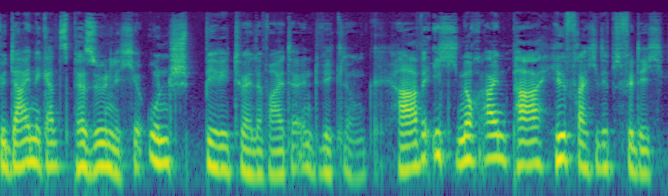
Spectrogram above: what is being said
für deine ganz persönliche und spirituelle Weiterentwicklung habe ich noch ein paar hilfreiche Tipps für dich.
